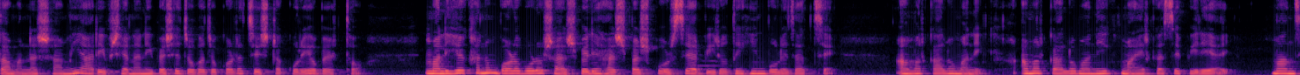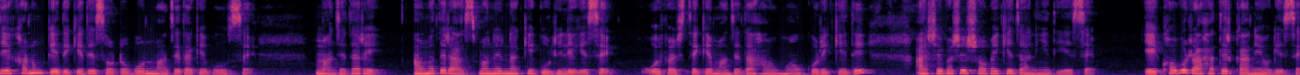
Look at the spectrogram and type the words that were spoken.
তামান্নার স্বামী আরিফ সেনানিবাসে যোগাযোগ করার চেষ্টা করেও ব্যর্থ। মালিহা খানম বড় বড় শ্বাস পেলে হাঁসফাঁস করছে আর বিরতিহীন বলে যাচ্ছে। আমার কালো মানিক, আমার কালো মানিক মায়ের কাছে ফিরে আয়। মানজিয়া খানম কেঁদে কেঁদে ছোট বোন মাজেদাকে বলছে মাজেদারে আমাদের আসমানের নাকি গুলি লেগেছে। ওই পাশ থেকে মাজেদা হাউমাউ করে কেঁদে আশেপাশের সবাইকে জানিয়ে দিয়েছে। এ খবর রাহাতের কানেও গেছে।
